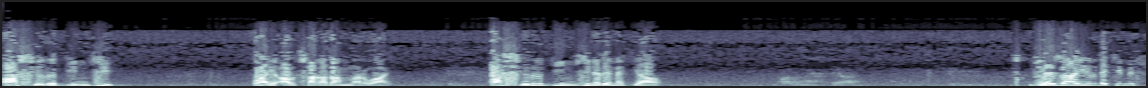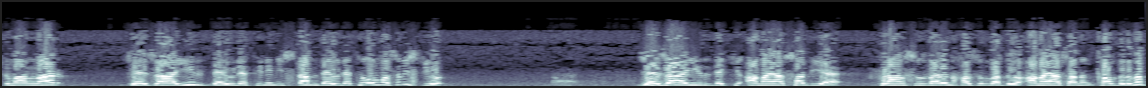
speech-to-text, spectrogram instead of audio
Aşırı dinci. Vay alçak adamlar vay. Aşırı dinci ne demek ya? Cezayir'deki Müslümanlar Cezayir devletinin İslam devleti olmasını istiyor. Cezayir'deki anayasa diye Fransızların hazırladığı anayasanın kaldırılıp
